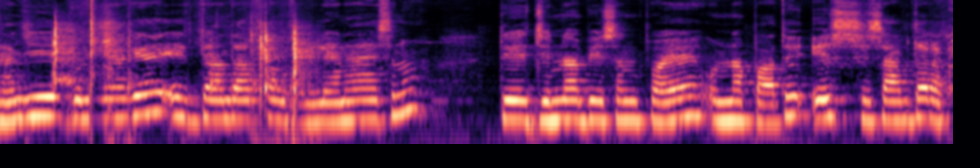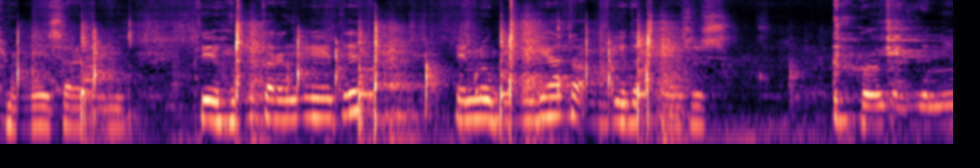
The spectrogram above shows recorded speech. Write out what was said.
ਹਾਂਜੀ ਇਹ ਗੁੰਨਿਆ ਗਿਆ ਇਦਾਂ ਦਾ ਆਪਾਂ ਗੁੰਨ ਲੈਣਾ ਹੈ ਇਸ ਨੂੰ। ਤੇ ਜਿੰਨਾ ਬੇਸਨ ਪਾਇਆ ਉਨਾ ਪਾ ਦਿਓ। ਇਸ ਹਿਸਾਬ ਦਾ ਰੱਖਣਾ ਹੈ ਸਾਡੇ ਨੂੰ। ਤੇ ਹੁਣ ਕਰਾਂਗੇ ਇਹ ਤੇ ਇਹਨੂੰ ਗੁੰਨ ਗਿਆ ਤਾਂ ਅੱਗੇ ਦਾ ਪ੍ਰੋਸੈਸ ਹਾਂ ਕਰ ਦਿੰਨੀ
